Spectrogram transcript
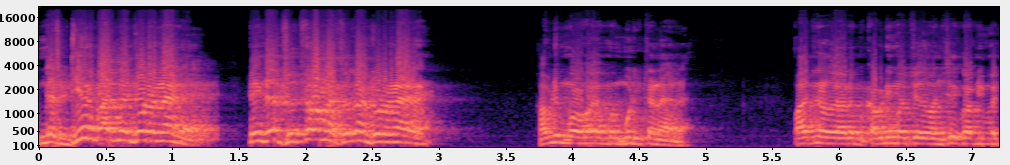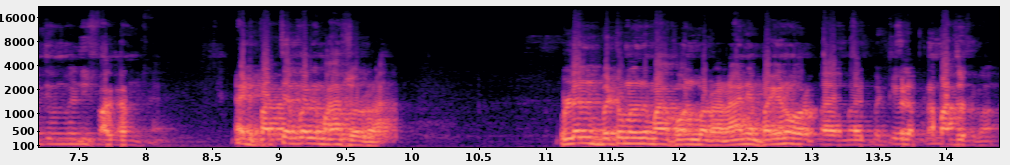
இந்த டீர் பார்த்து நான் சொல்றேன் நானு நீங்க சுத்துவாங்க சுத்தம் சொல்றேன் நானு அப்படி மு- முடிட்டேன் நான் பார்த்து கபடி மச்சு வந்து கபடி மச்சு பார்க்க ஆரம்பிச்சேன் நைட்டு பத்து பேருக்கு மகன் சொல்றேன் உள்ளே இருந்து மகன் ஃபோன் பண்ணுறேன் நான் என் பையனும் ஒரு டிவியில் படம் பார்த்துட்டு இருக்கோம்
